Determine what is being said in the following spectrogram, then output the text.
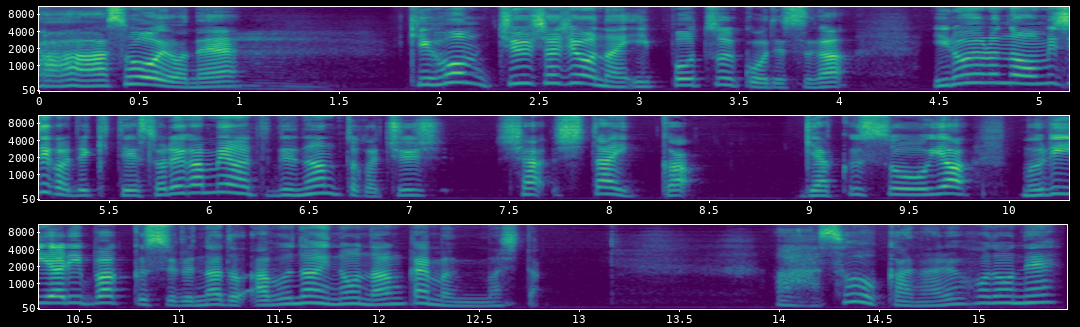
ああそうよね、基本駐車場内一方通行ですがいろいろなお店ができてそれが目当てでなんとか駐車したいか逆走や無理やりバックするなど危ないのを何回も見ましたああそうかなるほどね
